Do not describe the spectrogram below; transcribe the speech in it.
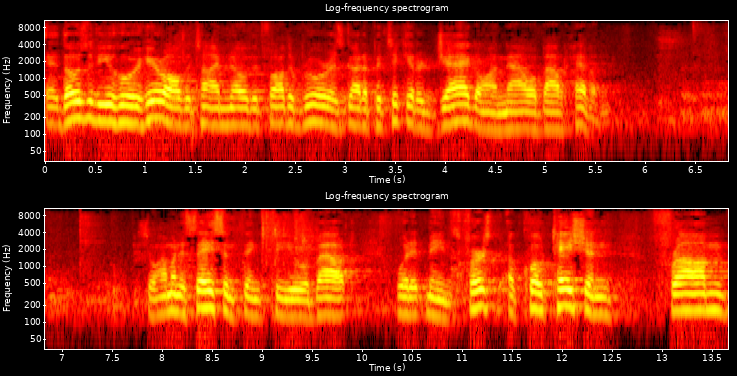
uh, those of you who are here all the time know that Father Breuer has got a particular jag on now about heaven. So, I'm going to say some things to you about what it means. First, a quotation from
